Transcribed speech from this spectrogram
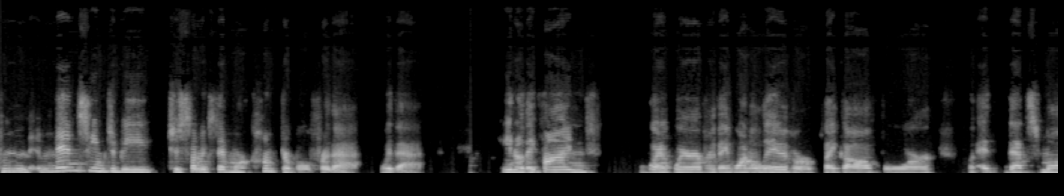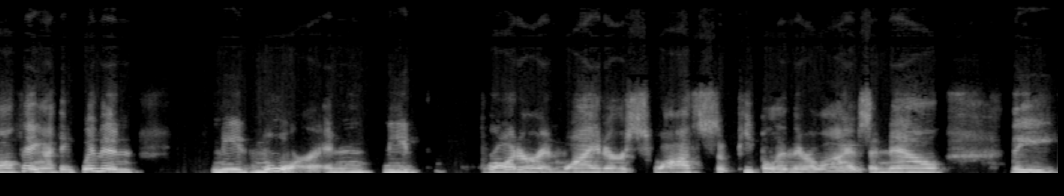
men seem to be to some extent more comfortable for that with that. You know, they find wherever they want to live or play golf or that small thing. I think women need more and need broader and wider swaths of people in their lives. And now the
